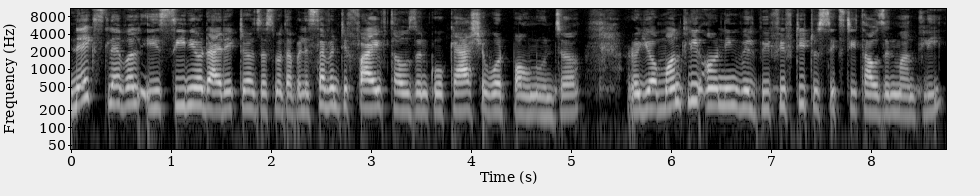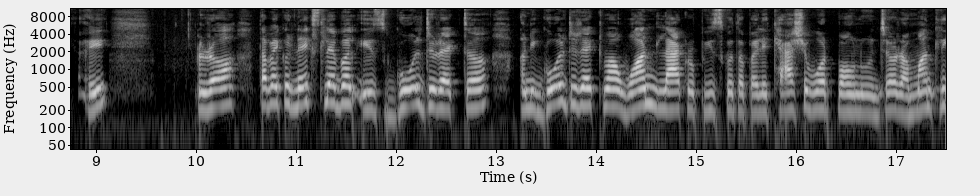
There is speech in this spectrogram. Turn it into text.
next level is senior director जसमा तपाईँले सेभेन्टी फाइभ थाउजन्डको क्यास अवार्ड पाउनुहुन्छ र यो monthly earning will be fifty to sixty thousand monthly है र तपाईँको next level is gold director अनि गोल्ड डिरेक्टमा वान लाख रुपिसको तपाईँले क्यास अवार्ड पाउनुहुन्छ र मन्थली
